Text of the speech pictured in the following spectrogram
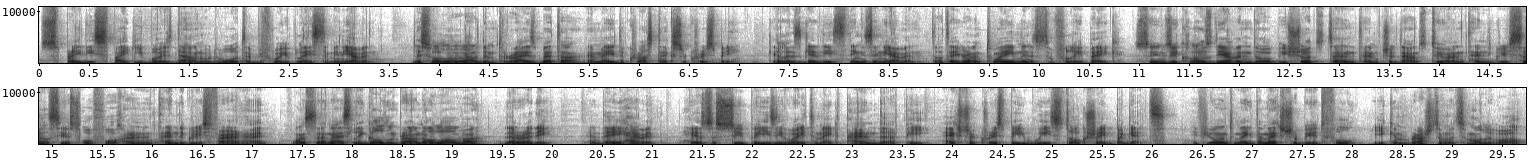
spray these spiky boys down with water before you place them in the oven. This will allow them to rise better and make the crust extra crispy. Okay, let's get these things in the oven. They'll take around 20 minutes to fully bake. As soon as you close the oven door, be sure to turn the temperature down to 210 degrees Celsius or 410 degrees Fahrenheit. Once they're nicely golden brown all over, they're ready. And there you have it. Here's a super easy way to make pain d'epi, extra crispy wheat stalk shaped baguettes. If you want to make them extra beautiful, you can brush them with some olive oil.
